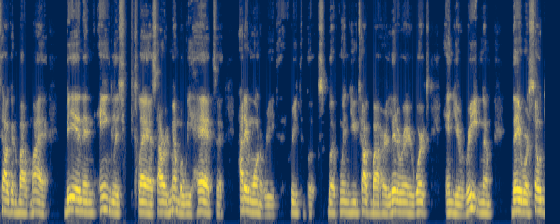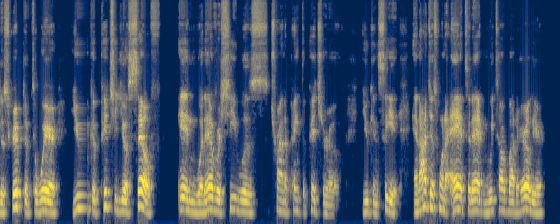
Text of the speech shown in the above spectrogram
talking about Maya being in English class, I remember we had to. I didn't want to read read the books, but when you talk about her literary works and you're reading them, they were so descriptive to where you could picture yourself in whatever she was trying to paint the picture of. You can see it, and I just want to add to that. And we talked about it earlier.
